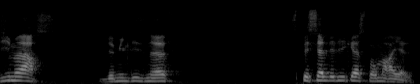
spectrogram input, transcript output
10 mars 2019, spécial dédicace pour Marielle.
